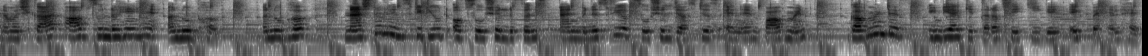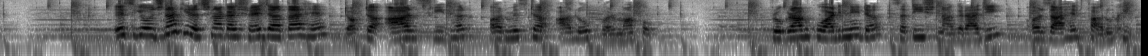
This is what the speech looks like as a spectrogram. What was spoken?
नमस्कार, आप सुन रहे हैं Anubhav. Anubhav national institute of social defence and ministry of social justice and empowerment government of India की तरफ़ से की गई एक पहल है। इस योजना की रचना का श्रेय जाता है डॉक्टर आर श्रीधर और मिस्टर आलोक वर्मा को। प्रोग्राम कोऑर्डिनेटर सतीश नागराजी और जाहिद फारूकी।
